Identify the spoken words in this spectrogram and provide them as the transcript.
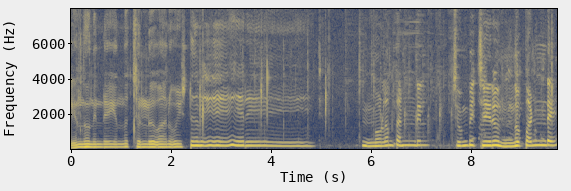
എന്നു നിന്റെ എന്ന് ചൊല്ലുവാനോ ഇഷ്ടമേറെ. മുളം തണ്ടിൽ ചുംബിച്ചിരുന്നു പണ്ടേ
